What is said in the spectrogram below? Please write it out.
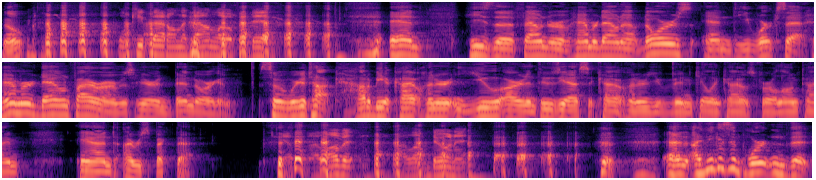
Nope. We'll keep that on the down low if it did. and he's the founder of Hammer Down Outdoors, and he works at Hammer Down Firearms here in Bend, Oregon. So we're going to talk how to be a coyote hunter. You are an enthusiastic coyote hunter. You've been killing coyotes for a long time, and I respect that. Yep. I love it. I love doing it. And I think it's important that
